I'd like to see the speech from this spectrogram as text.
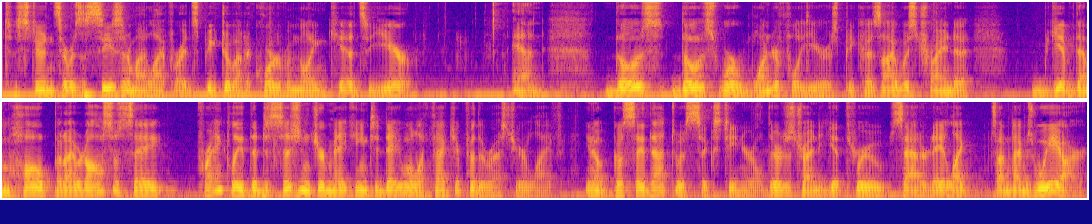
to students. There was a season of my life where I'd speak to about a quarter of a million kids a year. And those those were wonderful years because I was trying to give them hope. But I would also say, frankly, the decisions you're making today will affect you for the rest of your life. You know, go say that to a 16 year old. They're just trying to get through Saturday like sometimes we are.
